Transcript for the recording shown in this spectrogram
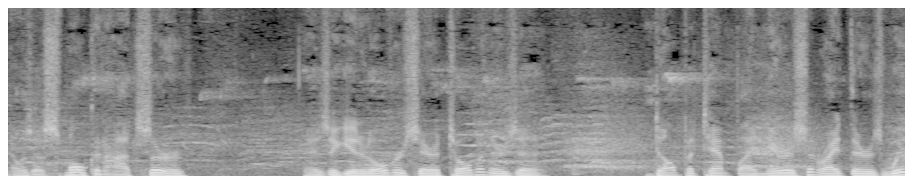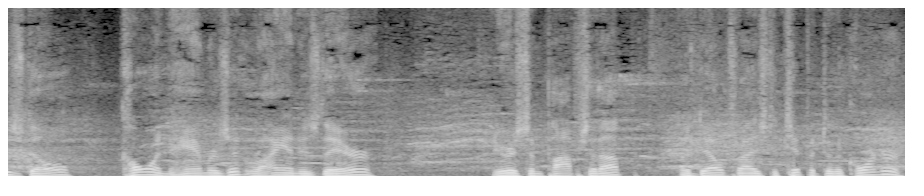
That was a smoking hot serve. As they get it over, Sarah Tobin, there's a dump attempt by Nearison. Right there is Wisdo. Cohen hammers it. Ryan is there. Nearison pops it up. Lindell tries to tip it to the corner.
